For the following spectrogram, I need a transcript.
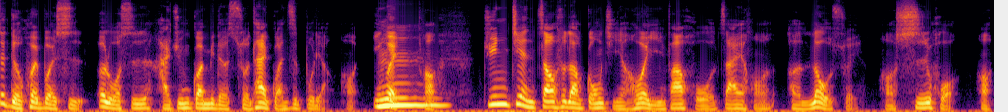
这个会不会是俄罗斯海军官兵的损害管制不了？哈，因为哈军舰遭受到攻击啊，会引发火灾哈，呃漏水哈失火哈，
